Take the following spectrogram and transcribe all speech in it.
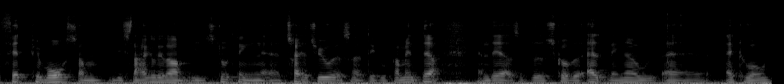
Fed pivot, som vi snakkede lidt om i slutningen af 23, altså at det kunne komme ind der, jamen det er altså blevet skubbet alt længere ud af, af kurven.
